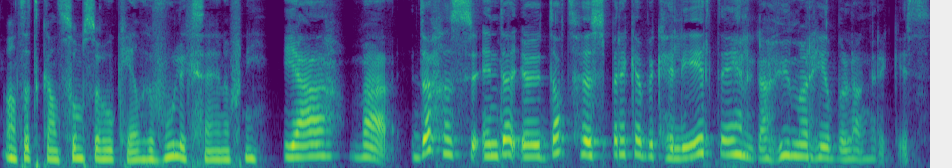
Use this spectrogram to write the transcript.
Want het kan soms toch ook heel gevoelig zijn, of niet? Ja, maar dat is, in dat, uit dat gesprek heb ik geleerd eigenlijk dat humor heel belangrijk is.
